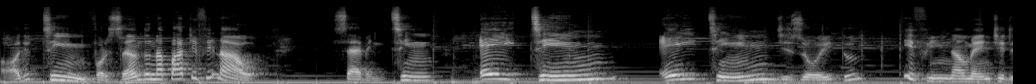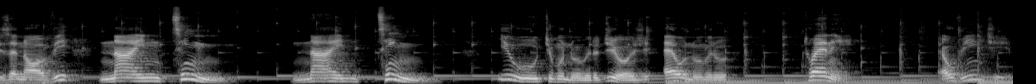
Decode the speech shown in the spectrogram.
Olha o teen, forçando na parte final. Seventeen, eighteen, eighteen, dezoito. E finalmente dezenove, nineteen, nineteen. E o último número de hoje é o número twenty. É o vinte.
